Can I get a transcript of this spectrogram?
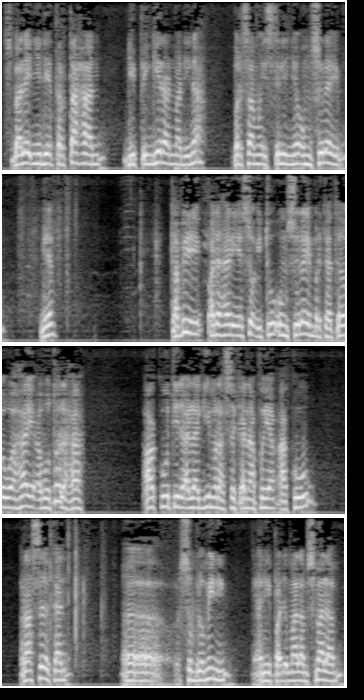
Sebaliknya dia tertahan di pinggiran Madinah bersama istrinya Um Sulaim. Ya. Tapi pada hari esok itu Um Sulaim berkata, Wahai Abu Talha, aku tidak lagi merasakan apa yang aku rasakan uh, sebelum ini. yakni pada malam semalam.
